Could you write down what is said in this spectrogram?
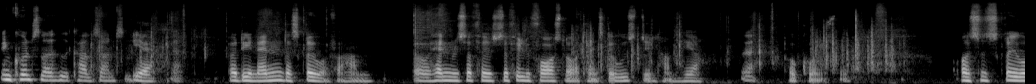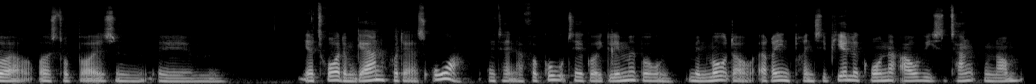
En kunstner, der hedder Karl Sørensen? Ja. ja, og det er en anden, der skriver for ham. Og han vil så selvfølgelig foreslå, at han skal udstille ham her ja. på kunsten. Og så skriver Rostrup Bøjsen, øh, jeg tror dem gerne på deres ord, at han er for god til at gå i glemmebogen, men må dog af rent principielle grunde afvise tanken om,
